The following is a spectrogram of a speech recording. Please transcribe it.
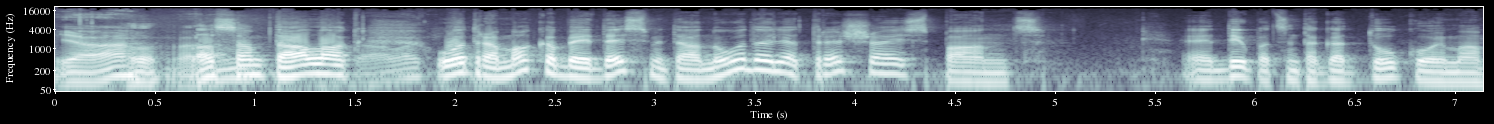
Jā, Lasām tālāk. tālāk. Otrā makabē desmitā nodaļa, trešais pants, 12. gada tulkojumā.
